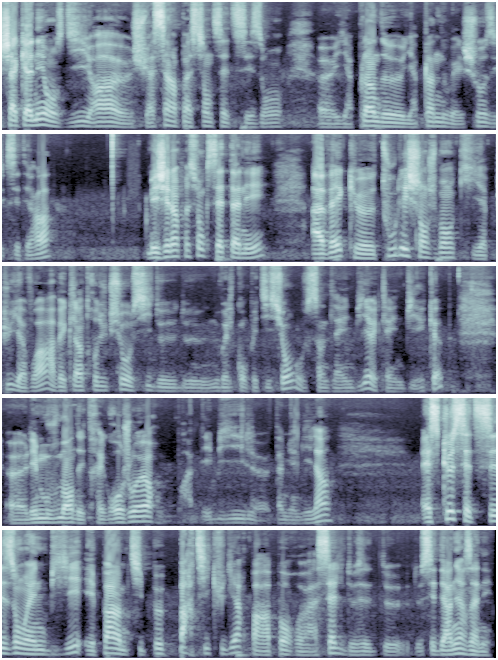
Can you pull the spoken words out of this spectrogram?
chaque année, on se dit, ah, je suis assez impatient de cette saison. il y a plein de, il y a plein de nouvelles choses, etc. Mais j'ai l'impression que cette année, avec euh, tous les changements qu'il y a pu y avoir, avec l'introduction aussi de, nouvelles compétitions au sein de la NBA, avec la NBA Cup, euh, les mouvements des très gros joueurs, Bradley Bill, euh, Damien Lillard, est-ce que cette saison NBA est pas un petit peu particulière par rapport à celle de ces dernières années?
